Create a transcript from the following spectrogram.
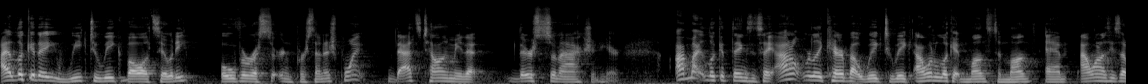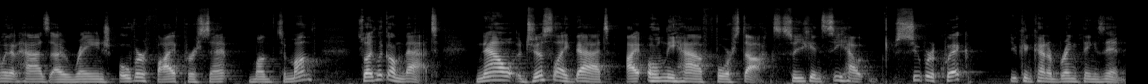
I look at a week to week volatility over a certain percentage point, that's telling me that there's some action here. I might look at things and say, I don't really care about week to week. I want to look at month to month, and I want to see something that has a range over 5% month to month. So I click on that. Now, just like that, I only have four stocks. So you can see how super quick you can kind of bring things in.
